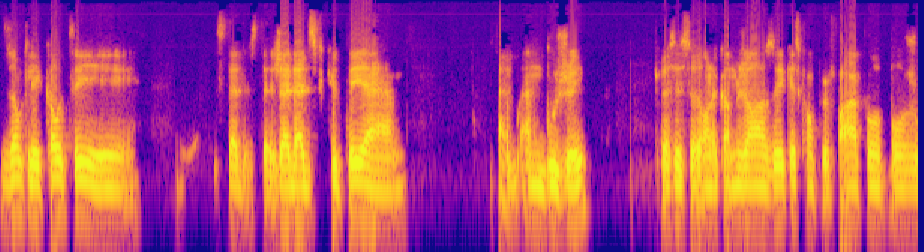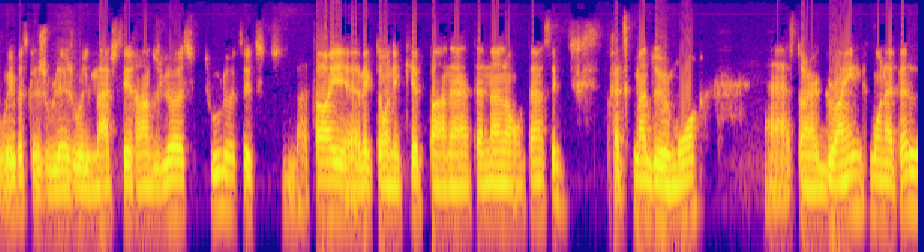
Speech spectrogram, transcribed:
disons que les côtes, j'avais de la difficulté à, à, à me bouger. Puis là, c'est ça, on a comme jasé, qu'est-ce qu'on peut faire pour, pour jouer, parce que je voulais jouer le match. T'es rendu là, surtout, là, tu, tu batailles avec ton équipe pendant tellement longtemps, c'est pratiquement deux mois. Euh, c'est un grind, comme on appelle,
